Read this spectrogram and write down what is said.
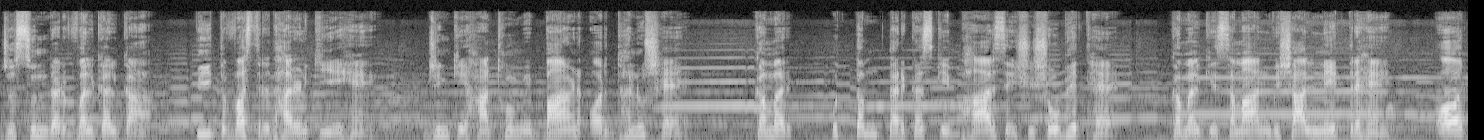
जो सुंदर वलकल का पीत वस्त्र धारण किए हैं, जिनके हाथों में बाण और धनुष है, कमर उत्तम तरकस के भार से सुशोभित है। कमल के समान विशाल नेत्र हैं और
